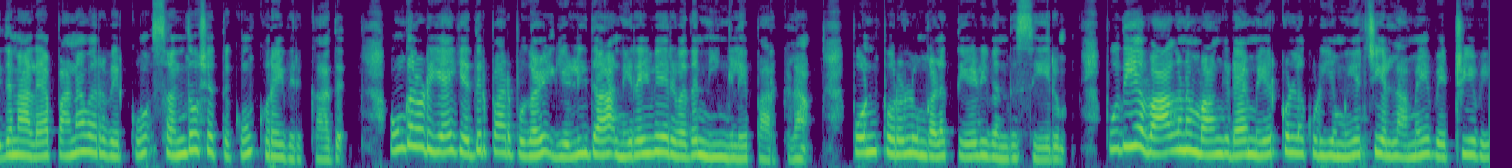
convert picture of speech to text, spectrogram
இதனால் பண வரவிற்கும் சந்தோஷத்துக்கும் குறைவிருக்காது உங்களுடைய எதிர்பார்ப்புகள் எளிதாக நிறைவேறுவதை நீங்களே பார்க்கலாம். பொன் பொருள் உங்களை தேடி வந்து சேரும். புதிய வாகனம் வாங்கிட மேற்கொள்ளக்கூடிய முயற்சி எல்லாமே வெற்றியவே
